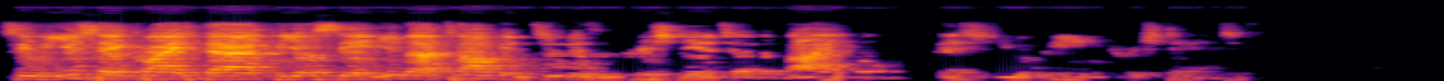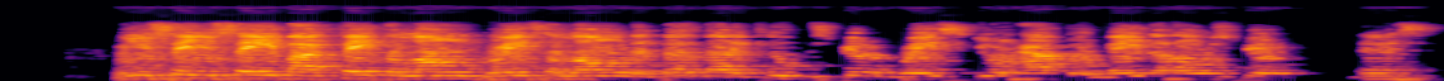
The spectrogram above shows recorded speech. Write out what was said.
See, when you say Christ died for your sin, you're not talking Judaism Christianity or the Bible. That's European Christianity. When you say you're saved by faith alone, grace alone, that does not include the Spirit of grace, you don't have to obey the Holy Spirit. That's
